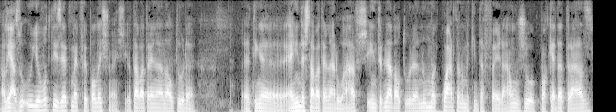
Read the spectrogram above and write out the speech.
Aliás, eu vou-te dizer como é que foi para o Leixões. Eu estava a treinar na altura. Uh, tinha, ainda estava a treinar o Aves e em determinada altura, numa quarta ou numa quinta-feira, há um jogo qualquer de atraso,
